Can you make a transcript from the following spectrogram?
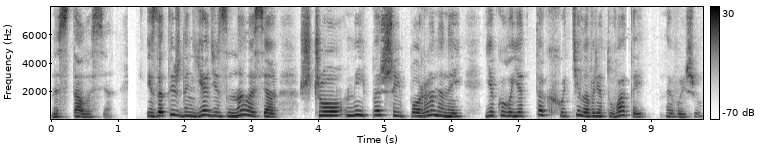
не сталося. І за тиждень я дізналася, що мій перший поранений, якого я так хотіла врятувати, не вижив.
